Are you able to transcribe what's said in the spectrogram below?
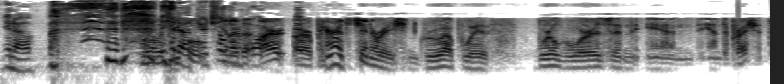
you know, you know, people- their children the, our our parents' generation grew up with world wars and and and depressions.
